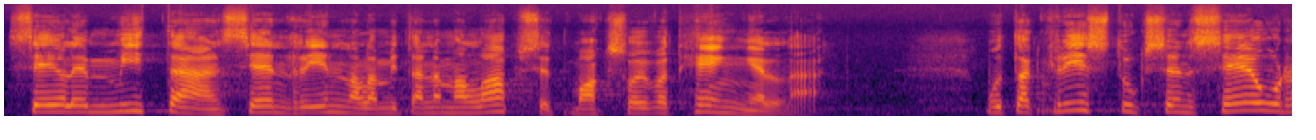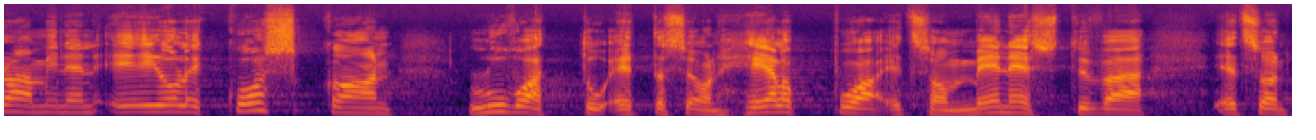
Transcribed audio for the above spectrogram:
se ei ole mitään sen rinnalla, mitä nämä lapset maksoivat hengellään. Mutta Kristuksen seuraaminen ei ole koskaan luvattu, että se on helppoa, että se on menestyvää, että se on,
